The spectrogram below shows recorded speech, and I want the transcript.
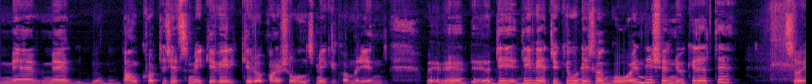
med, med, bankkortet sitt som ikke virker og pensjonen som ikke kommer inn. De, de vet jo ikke hvor de skal gå inn, de skjønner jo ikke dette. Så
